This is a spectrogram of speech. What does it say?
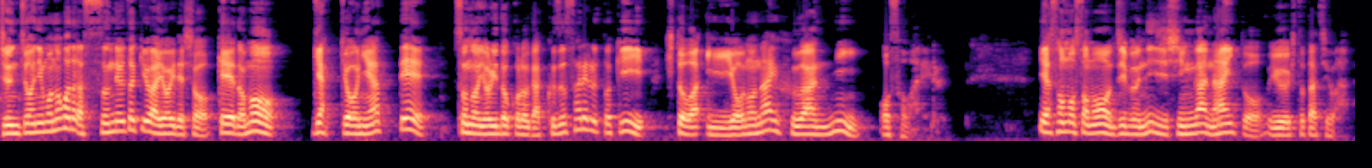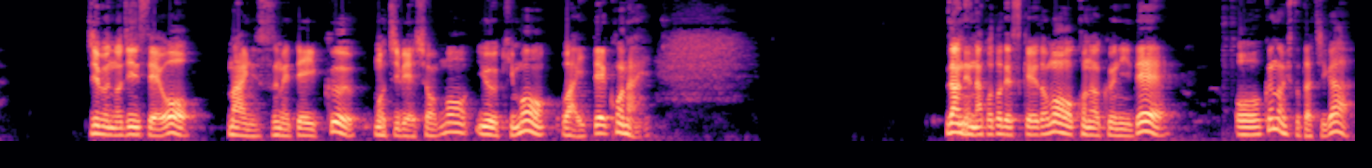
順調に物事が進んでいるときは良いでしょう。けれども、逆境にあって、その拠り所が崩されるとき、人は言いようのない不安に襲われる。いや、そもそも自分に自信がないという人たちは、自分の人生を前に進めていくモチベーションも勇気も湧いてこない。残念なことですけれども、この国で多くの人たちが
